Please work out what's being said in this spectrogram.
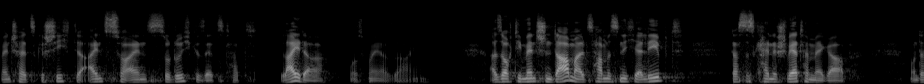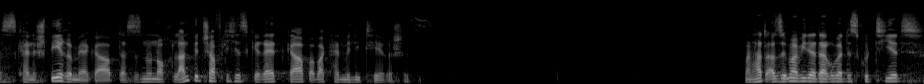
Menschheitsgeschichte eins zu eins so durchgesetzt hat. Leider, muss man ja sagen. Also auch die Menschen damals haben es nicht erlebt, dass es keine Schwerter mehr gab, und dass es keine Speere mehr gab, dass es nur noch landwirtschaftliches Gerät gab, aber kein militärisches. Man hat also immer wieder darüber diskutiert,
